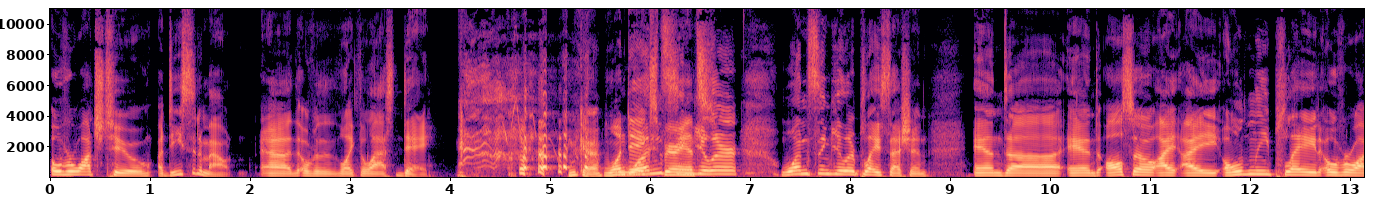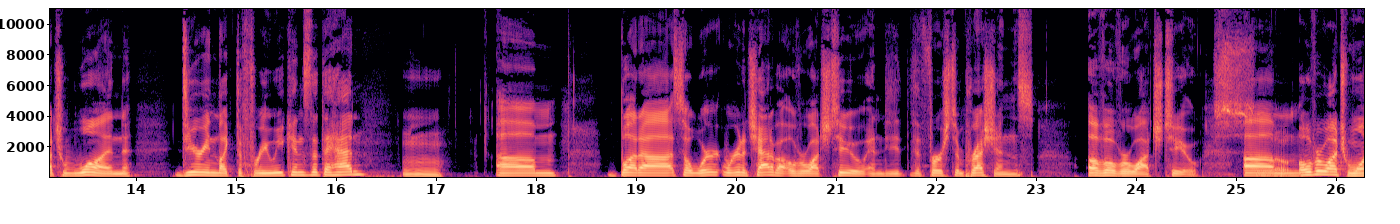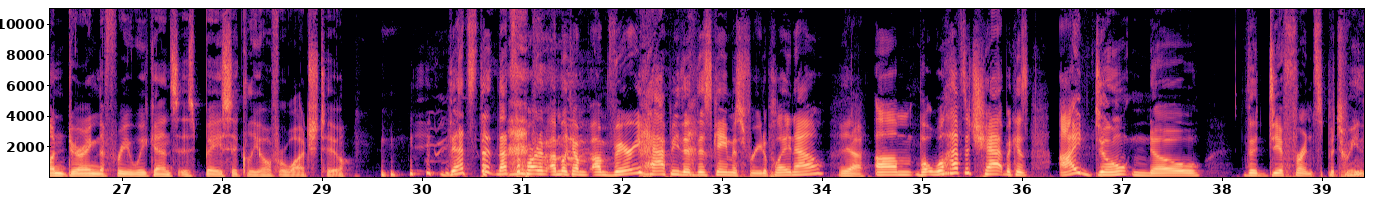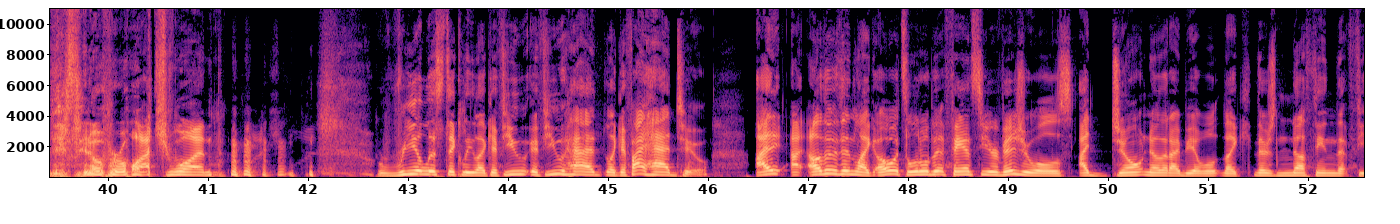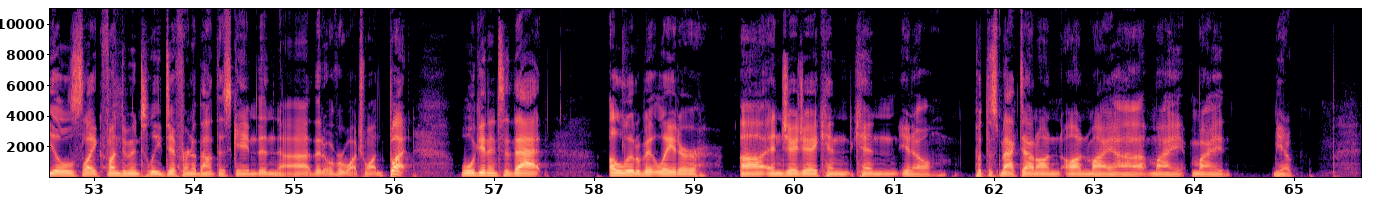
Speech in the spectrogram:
overwatch 2 a decent amount uh over the, like the last day okay. one day one experience. singular one singular play session and uh and also i i only played overwatch 1 during like the free weekends that they had um but uh so we're we're gonna chat about overwatch 2 and the, the first impressions of overwatch 2 um Overwatch One during the free weekends is basically Overwatch Two. that's the that's the part of I'm like I'm I'm very happy that this game is free to play now. Yeah. Um, but we'll have to chat because I don't know the difference between this and Overwatch One. Realistically, like if you if you had like if I had to, I, I other than like oh it's a little bit fancier visuals, I don't know that I'd be able like there's nothing that feels like fundamentally different about this game than uh, than Overwatch One. But we'll get into that a little bit later, uh, and JJ can can you know put the smackdown on on my uh, my my you know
